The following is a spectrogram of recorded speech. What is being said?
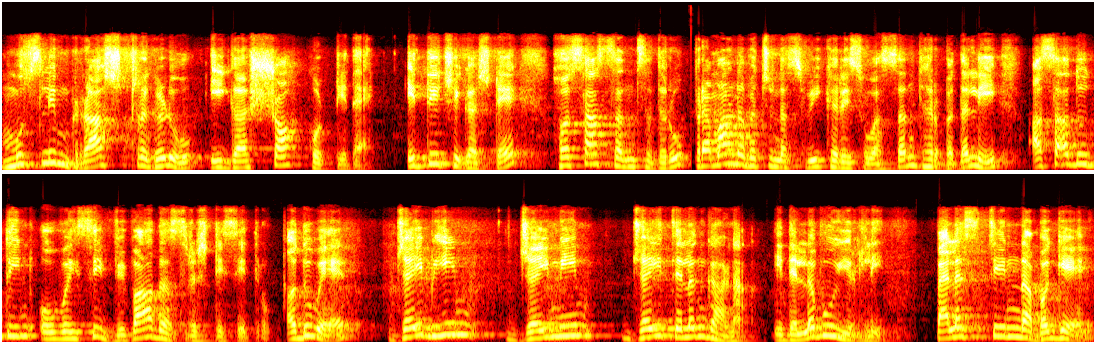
ಮುಸ್ಲಿಂ ರಾಷ್ಟ್ರಗಳು ಈಗ ಶಾಕ್ ಕೊಟ್ಟಿದೆ. ಇತ್ತೀಚೆಗಷ್ಟೇ ಹೊಸ ಸಂಸದರು ಪ್ರಮಾಣ ವಚನ ಸ್ವೀಕರಿಸುವ ಸಂದರ್ಭದಲ್ಲಿ ಅಸಾದುದ್ದೀನ್ ಓವೈಸಿ ವಿವಾದ ಸೃಷ್ಟಿಸಿದ್ರು. ಅದುವೇ ಜೈ ಭೀಮ್, ಜೈ ಮೀಮ್, ಜೈ ತೆಲಂಗಾಣ, ಇದೆಲ್ಲವೂ ಇರಲಿ. ಪ್ಯಾಲೆಸ್ತೀನ್ನ ಬಗ್ಗೆ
